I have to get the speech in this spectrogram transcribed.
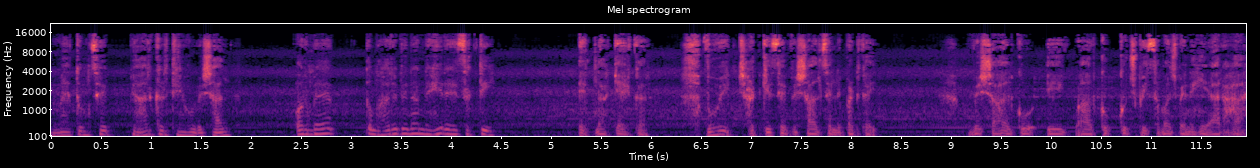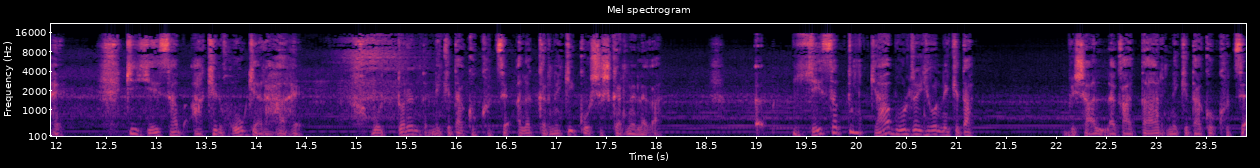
मैं तुमसे प्यार करती हूँ विशाल, और मैं तुम्हारे बिना नहीं रह सकती। इतना कहकर वो एक झटके से विशाल से लिपट गई। विशाल को एक बार को कुछ भी समझ में नहीं आ रहा है कि ये सब आखिर हो क्या रहा है। वो तुरंत निकिता को खुद से अलग करने की कोशिश करने लगा। ये सब तुम क्या बोल रही हो, निकिता? विशाल लगातार निकिता को खुद से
